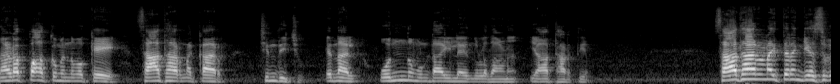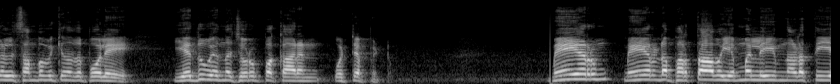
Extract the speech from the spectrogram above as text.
നടപ്പാക്കുമെന്നുമൊക്കെ സാധാരണക്കാർ ചിന്തിച്ചു. എന്നാൽ ഒന്നും ഉണ്ടായില്ല എന്നുള്ളതാണ് യാഥാർത്ഥ്യം. സാധാരണ ഇത്തരം കേസുകളിൽ സംഭവിക്കുന്നത് പോലെ യദു എന്ന ചെറുപ്പക്കാരൻ ഒറ്റപ്പെട്ടു. മേയറും മേയറുടെ ഭർത്താവ് എം എൽ എയും നടത്തിയ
